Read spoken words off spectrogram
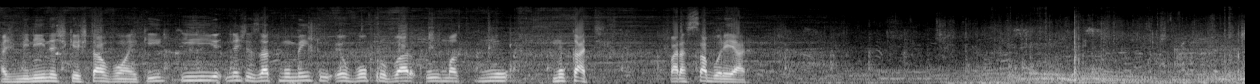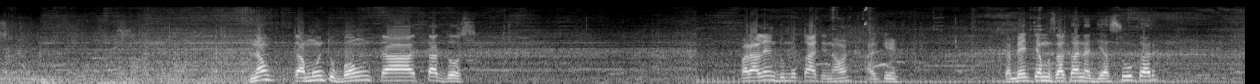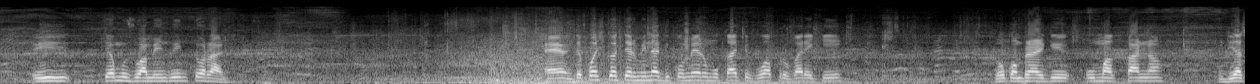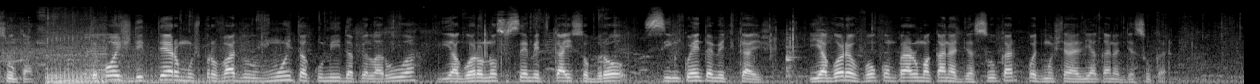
as meninas que estavam aqui. E neste exato momento eu vou provar o ma- mu- mucate para saborear. Não, tá muito bom, tá, tá doce. Para além do mucate, não é? Aqui. Também temos a cana de açúcar e temos o amendoim torrado. É, depois que eu terminar de comer o mucate, vou aprovar aqui. Vou comprar aqui uma cana de açúcar. Depois de termos provado muita comida pela rua e agora o nosso 100 meticais sobrou 50 meticais. E agora eu vou comprar uma cana de açúcar, pode mostrar ali a cana de açúcar.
